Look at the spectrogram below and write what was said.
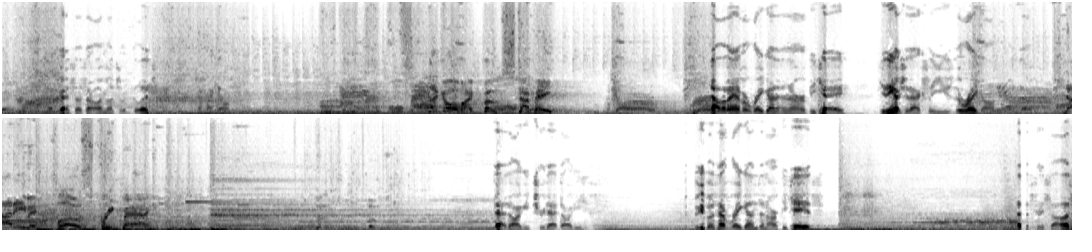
Okay, so that's not really much of a glitch. Am I killing? Let go of my boots, Stumpy! Now that I have a ray gun and an RPK, do you think I should actually use the ray gun on the window? Not even close, freak bag! That doggy, true that doggy. We both have ray guns and RPKs. That's pretty solid.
